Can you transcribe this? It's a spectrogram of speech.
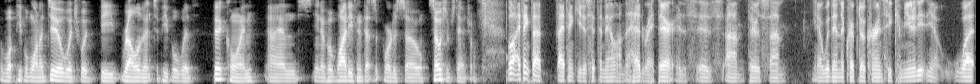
of what people want to do, which would be relevant to people with Bitcoin, and you know, but why do you think that support is so so substantial? Well, I think that I think you just hit the nail on the head right there. Is is um, there's um, you know within the cryptocurrency community, you know what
